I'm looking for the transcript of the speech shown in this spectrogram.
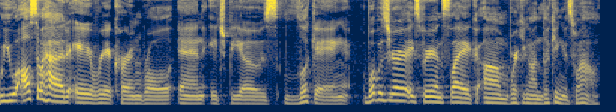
you also had a reoccurring role in HBO's Looking. What was your experience like um, working on Looking as well?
